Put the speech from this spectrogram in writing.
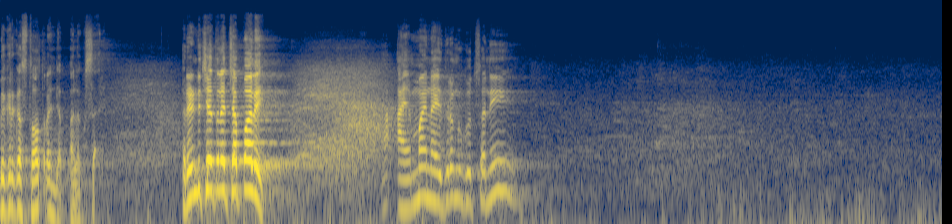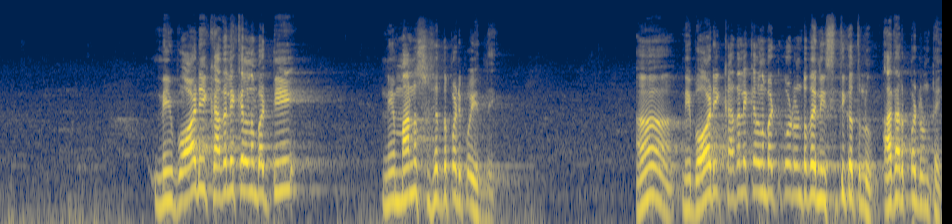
బిగ్గరగా స్తోత్రం చెప్పాలి ఒకసారి. రెండు చేతులే చెప్పాలి. ఆ- ఆ అమ్మాయి నా ఎదురుగా కూర్చొని నీ బాడీ కదలికలను బట్టి నీ మనస్సు సిద్ధపడిపోయింది. నీ బాడీ కదలికలను బట్టి కూడా ఉంటుంది నీ స్థితిగతులు ఆధారపడి ఉంటాయి.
